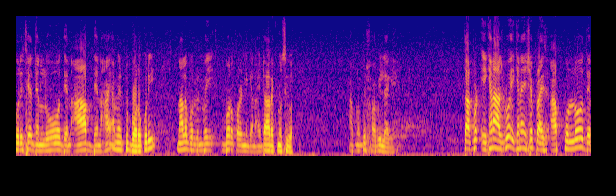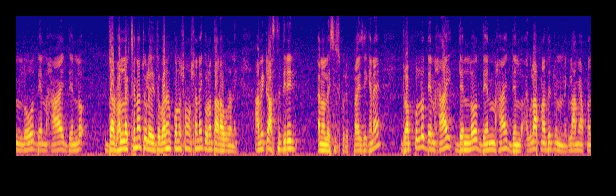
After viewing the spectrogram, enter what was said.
করেছে দেন লো দেন আপ দেন হাই আমি একটু বড় করি, নাহলে বলবেন, ভাই, বড় করেননি কেন? এটা আরেক মুসিবত। আপনাদের সবই লাগে। তারপর এখানে আসব। এখানে এসে প্রাইস আপ করল দেন লো দেন হাই দেন লো যার ভালো লাগছে না, চলে যেতে পারেন। কোনো সমস্যা নেই, কোনো তাড়াহুড়ো নেই। আমি একটু আস্তে ধীরে অ্যানালাইসিস করে। প্রাইস এখানে ড্রপ করল দেন হাই দেন লো দেন হাই দেন লো এগুলো আপনাদের জন্য না, এগুলো আমি আপনার,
